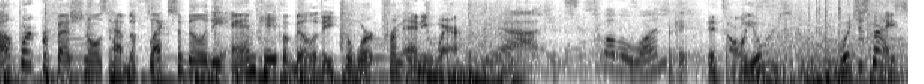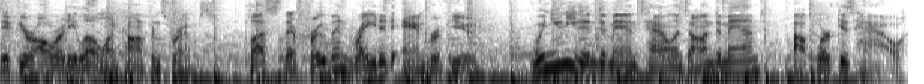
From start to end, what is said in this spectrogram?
Upwork professionals have the flexibility and capability to work from anywhere. Yeah, it's 1201. Okay, it's all yours. Which is nice if you're already low on conference rooms. Plus, they're proven, rated, and reviewed. When you need in demand talent on demand, Upwork is how.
